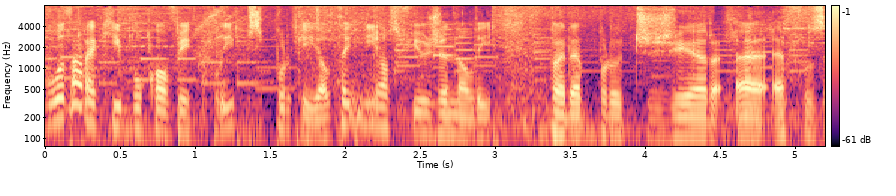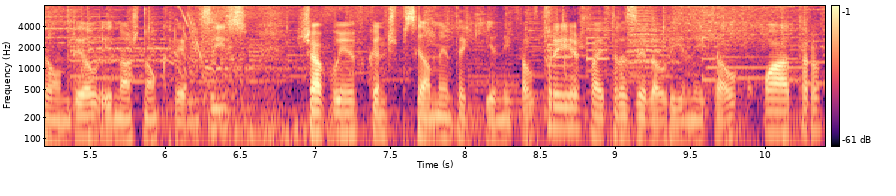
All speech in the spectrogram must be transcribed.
Vou dar aqui Book of Eclipse porque ele tem Neos Fusion ali para proteger a, a fusão dele e nós não queremos isso. Já vou invocando especialmente aqui a nível 3, vai trazer ali a nível 4,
